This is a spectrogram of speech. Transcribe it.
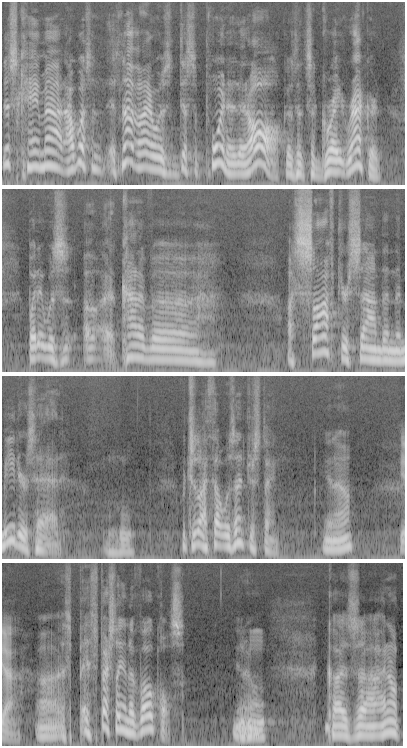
this came out. I wasn't. It's not that I was disappointed at all because it's a great record, but it was uh, kind of a a softer sound than the Meters had, which I thought was interesting. You know, yeah. uh, especially in the vocals. You know, Mhm. because uh, I don't.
